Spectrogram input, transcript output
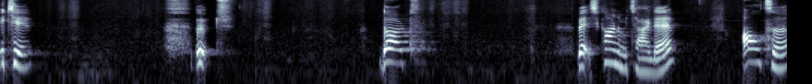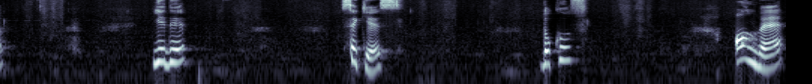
iki, Üç. Dört. 5 karnım içeride. 6 7 8 9 10 ve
